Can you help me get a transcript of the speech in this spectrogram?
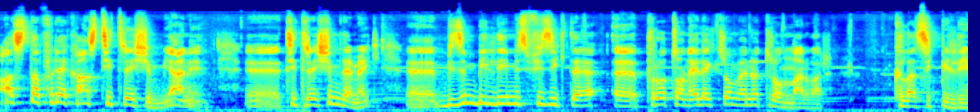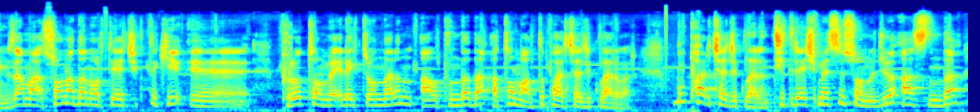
Aslında frekans titreşim yani e, titreşim demek e, bizim bildiğimiz fizikte e, proton, elektron ve nötronlar var. Klasik bildiğimiz ama sonradan ortaya çıktı ki e, proton ve elektronların altında da atom altı parçacıklar var. Bu parçacıkların titreşmesi sonucu aslında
